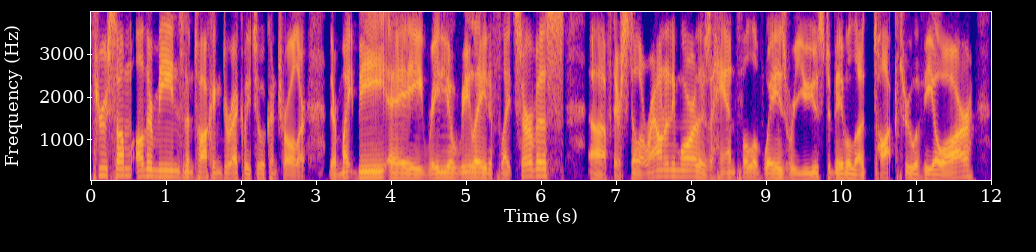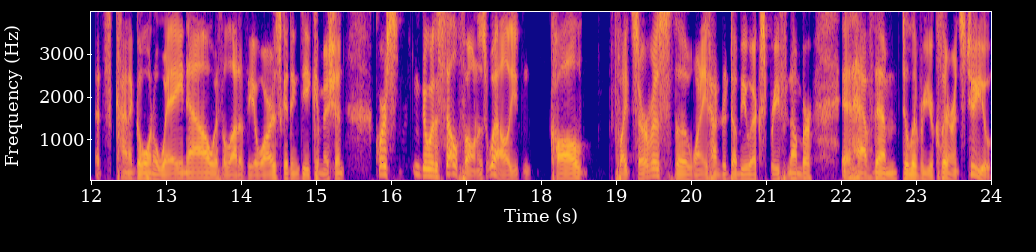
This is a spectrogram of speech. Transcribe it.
through some other means than talking directly to a controller. There might be a radio relay to flight service. Uh, if they're still around anymore, there's a handful of ways where you used to be able to talk through a VOR. That's kind of going away now with a lot of VORs getting decommissioned. Of course, you can do it with a cell phone as well. You can call flight service, the 1 800 WX brief number, and have them deliver your clearance to you.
